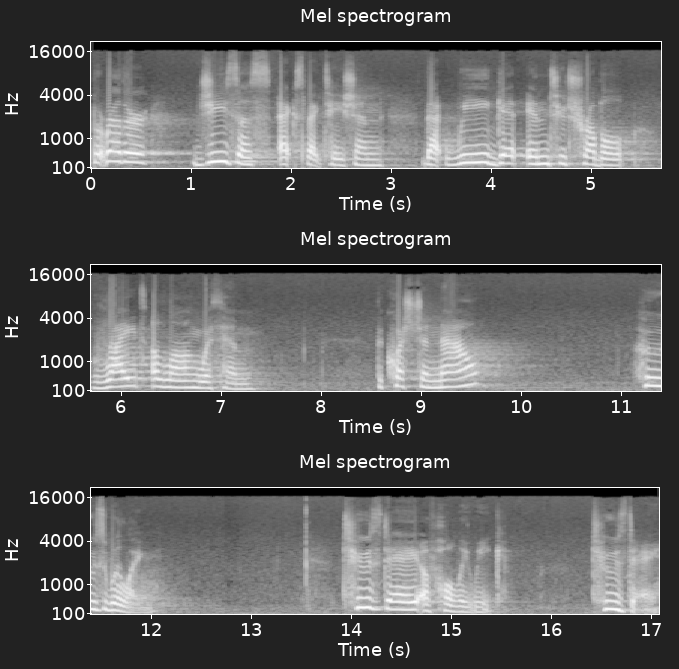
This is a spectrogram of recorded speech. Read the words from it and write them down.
but rather Jesus' expectation that we get into trouble right along with him. The question now who's willing? Tuesday of Holy Week. Tuesday.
